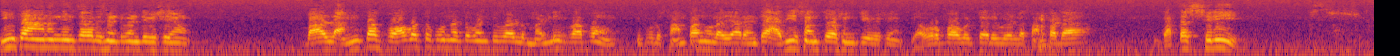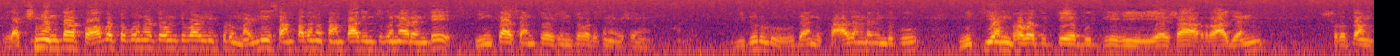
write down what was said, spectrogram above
ఇంకా ఆనందించవలసినటువంటి విషయం వాళ్ళు అంతా పోగొట్టుకున్నటువంటి వాళ్ళు మళ్ళీ పాపం ఇప్పుడు సంపన్నులు అయ్యారంటే అది సంతోషించే విషయం. ఎవరు పోగొట్టారు వీళ్ళ సంపద? గతశ్రీ లక్ష్మి అంతా పోగొట్టుకున్నటువంటి వాళ్ళు ఇప్పుడు మళ్ళీ సంపదను సంపాదించుకున్నారంటే ఇంకా సంతోషించవలసిన విషయం. విదురుడు దాన్ని కాదనడం ఎందుకు? నిత్యం భవతి తే బుద్ధి యేషా రాజన్ శృతం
